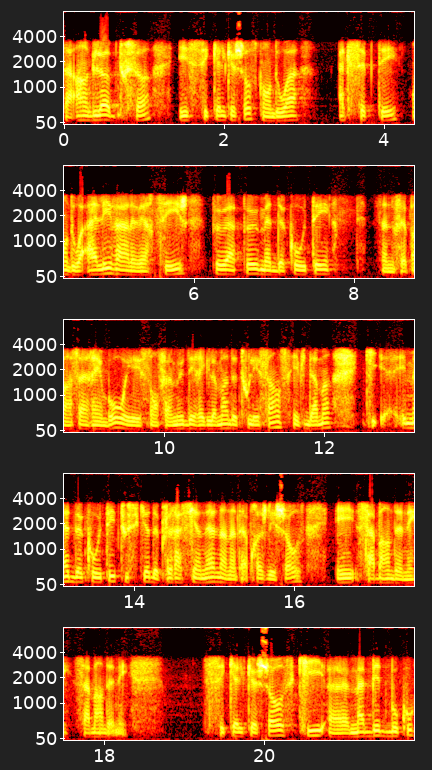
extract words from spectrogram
ça englobe tout ça et c'est quelque chose qu'on doit accepter, on doit aller vers le vertige, peu à peu mettre de côté ça nous fait penser à Rimbaud et son fameux dérèglement de tous les sens, évidemment, qui mettre de côté tout ce qu'il y a de plus rationnel dans notre approche des choses et s'abandonner, s'abandonner. C'est quelque chose qui euh, m'habite beaucoup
